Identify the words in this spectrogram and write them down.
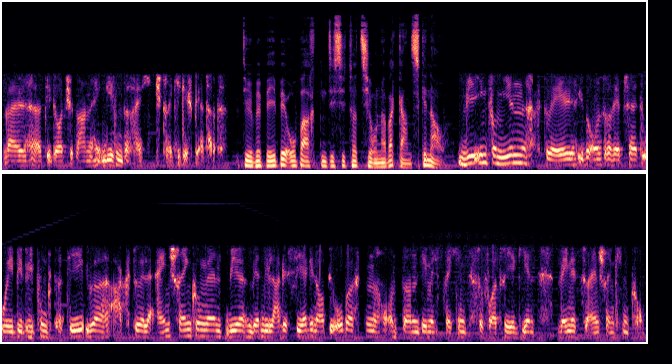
weil äh, die Deutsche Bahn in diesem Bereich die Strecke gesperrt hat. Die ÖBB beobachten die Situation aber ganz genau. Wir informieren aktuell über unsere Website oebb.at über aktuelle Einschränkungen. Wir werden die Lage sehr genau beobachten und dann dementsprechend sofort reagieren, wenn es zu Einschränkungen kommt.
